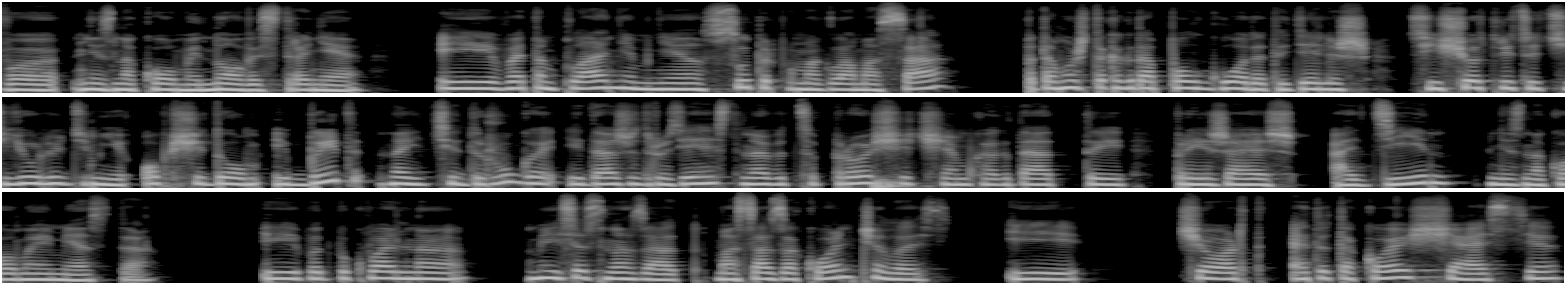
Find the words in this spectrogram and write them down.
в незнакомой новой стране. И в этом плане мне супер помогла Маса, Потому что когда полгода ты делишь с еще 30 людьми общий дом и быт, найти друга и даже друзей становится проще, чем когда ты приезжаешь один в незнакомое место. И вот буквально месяц назад масса закончилась, и черт, это такое счастье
